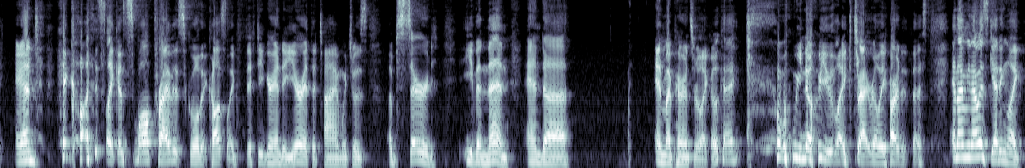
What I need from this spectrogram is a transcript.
and it costs, like a small private school that costs like 50 grand a year at the time, which was absurd even then. And, uh, and my parents were like, okay, we know you like try really hard at this. And I mean, I was getting like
